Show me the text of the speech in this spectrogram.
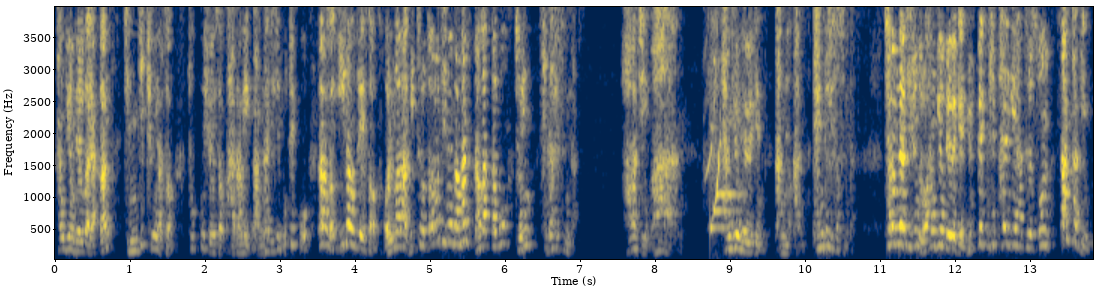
한기훈 배우가 약간 진지충이라서 토크쇼에서 가담이 망가지지 못했고 따라서 2라운드에서 얼마나 밑으로 떨어지는가만 남았다고 저희는 생각했습니다. 하지만 한기훈 배우에겐 강력한 팬들이 있었습니다. 촬영날 기준으로 한기훈 배우에게 698개의 하트를 쏜 산타김,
